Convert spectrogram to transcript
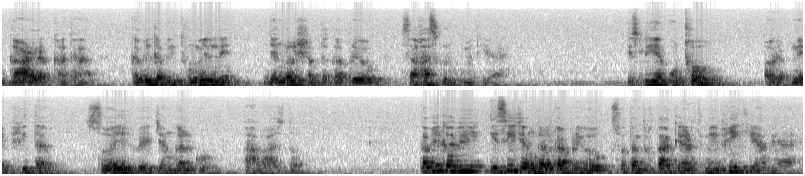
गाड़ रखा था। कभी कभी धूमिल ने जंगल शब्द का प्रयोग साहस के रूप में किया है। इसलिए उठो और अपने भीतर सोए हुए जंगल को आवाज़ दो। कभी कभी इसी जंगल का प्रयोग स्वतंत्रता के अर्थ में भी किया गया है।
